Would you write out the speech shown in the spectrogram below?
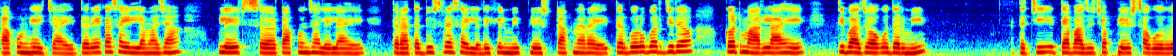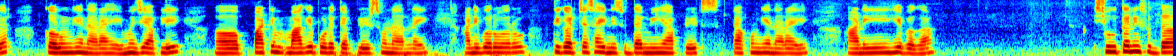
टाकून घ्यायच्या आहे. तर एका साईडला माझ्या प्लेट्स टाकून झालेल्या आहे. तर आता दुसऱ्या साईडला देखील मी प्लेट्स टाकणार आहे. तर बरोबर जिथं कट मारला आहे ती बाजू अगोदर मी त्याची त्या बाजूच्या प्लेट्स अगोदर करून घेणार आहे. म्हणजे आपली पाठी मागे पुढे त्या प्लेट्स होणार नाही. आणि बरोबर तिकडच्या साईडनेसुद्धा मी ह्या प्लेट्स टाकून घेणार आहे. आणि हे बघा शिवतानीसुद्धा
